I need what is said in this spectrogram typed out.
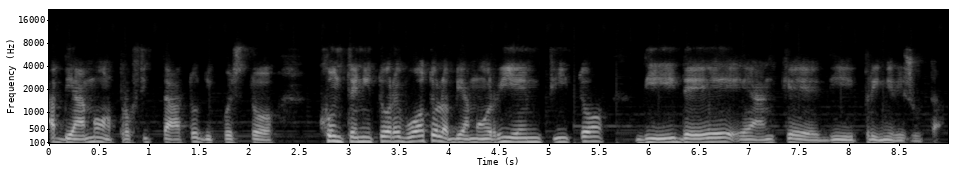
abbiamo approfittato di questo contenitore vuoto, l'abbiamo riempito di idee e anche di primi risultati.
